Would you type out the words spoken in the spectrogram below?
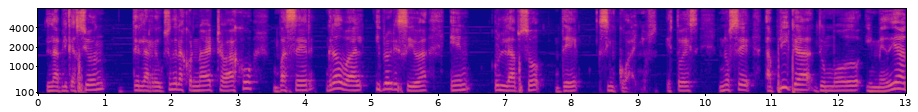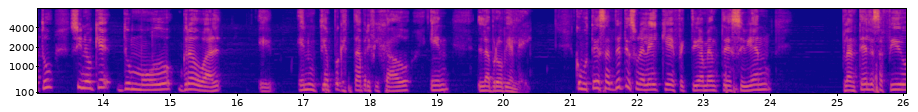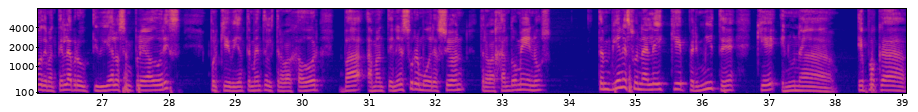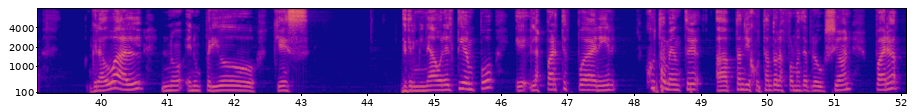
la aplicación de la reducción de la jornada de trabajo va a ser gradual y progresiva en un lapso de cinco años. Esto es, no se aplica de un modo inmediato, sino que de un modo gradual eh, en un tiempo que está prefijado en la propia ley. Como ustedes advierten, es una ley que efectivamente, si bien plantea el desafío de mantener la productividad de los empleadores, porque evidentemente el trabajador va a mantener su remuneración trabajando menos. También es una ley que permite que en una época gradual, no en un periodo que es determinado en el tiempo, eh, las partes puedan ir justamente adaptando y ajustando las formas de producción para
